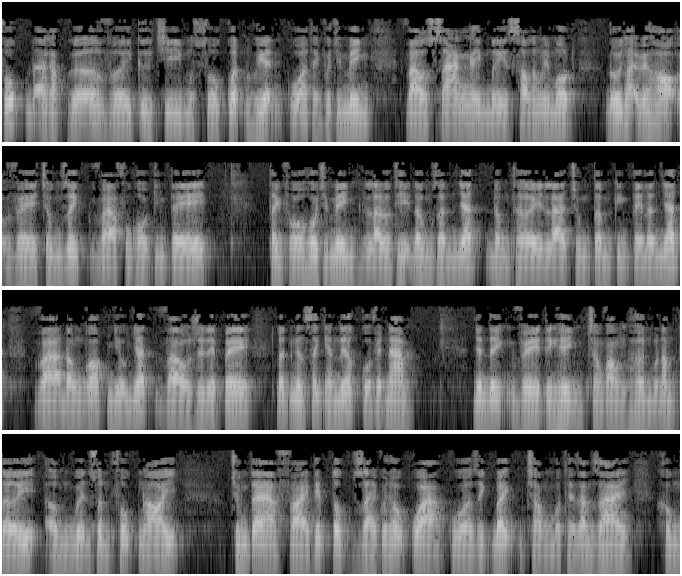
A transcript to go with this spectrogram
Phúc đã gặp gỡ với cử tri một số quận huyện của thành phố Hồ Chí Minh vào sáng ngày 16 tháng 11, đối thoại với họ về chống dịch và phục hồi kinh tế. Thành phố Hồ Chí Minh là đô thị đông dân nhất, đồng thời là trung tâm kinh tế lớn nhất và đóng góp nhiều nhất vào GDP lẫn ngân sách nhà nước của Việt Nam. Nhận định về tình hình trong vòng hơn một năm tới, ông Nguyễn Xuân Phúc nói, chúng ta phải tiếp tục giải quyết hậu quả của dịch bệnh trong một thời gian dài, không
